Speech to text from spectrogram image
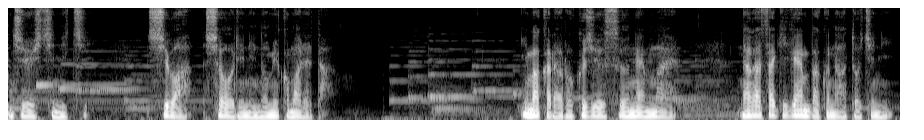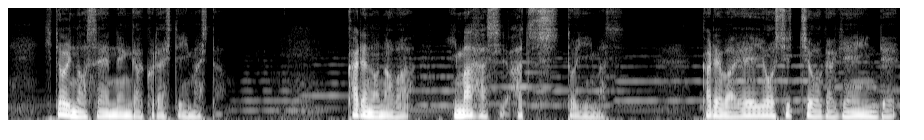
17日死は勝利に飲み込まれた。今から六十数年前長崎原爆の跡地に一人の青年が暮らしていました。彼の名は今橋敦と言います。彼は栄養失調が原因で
